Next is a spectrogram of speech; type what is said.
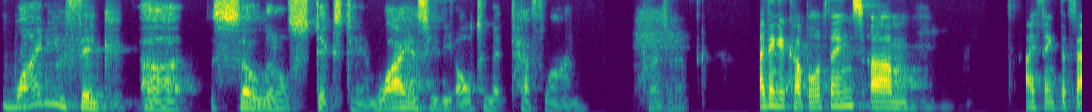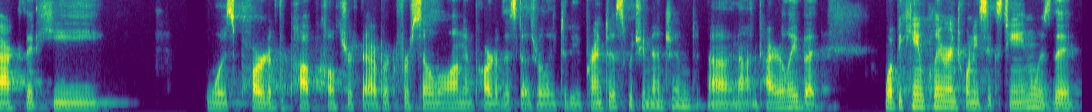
Why do you think uh, so little sticks to him? Why is he the ultimate Teflon president? I think a couple of things. Um, I think the fact that he was part of the pop culture fabric for so long, and part of this does relate to The Apprentice, which you mentioned, uh, not entirely, but what became clear in 2016 was that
